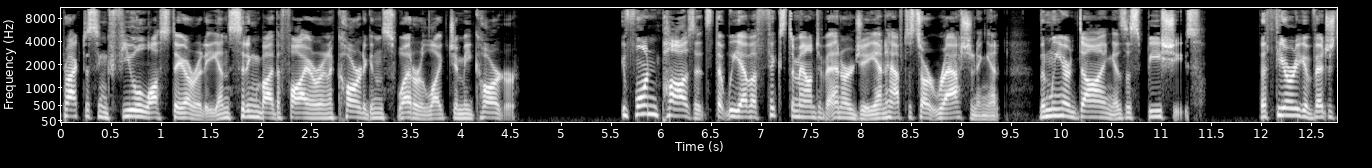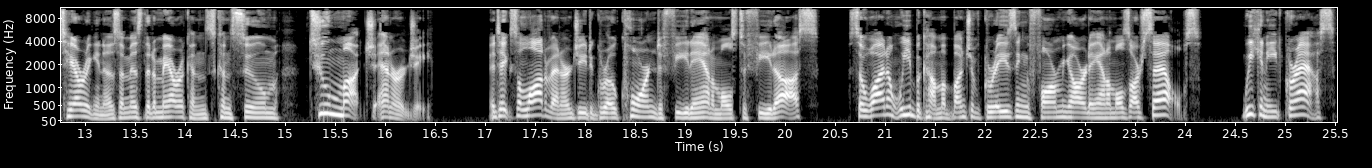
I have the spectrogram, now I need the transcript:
practicing fuel austerity, and sitting by the fire in a cardigan sweater like Jimmy Carter. If one posits that we have a fixed amount of energy and have to start rationing it, then we are dying as a species. The theory of vegetarianism is that Americans consume too much energy. It takes a lot of energy to grow corn to feed animals to feed us, so why don't we become a bunch of grazing farmyard animals ourselves? We can eat grass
